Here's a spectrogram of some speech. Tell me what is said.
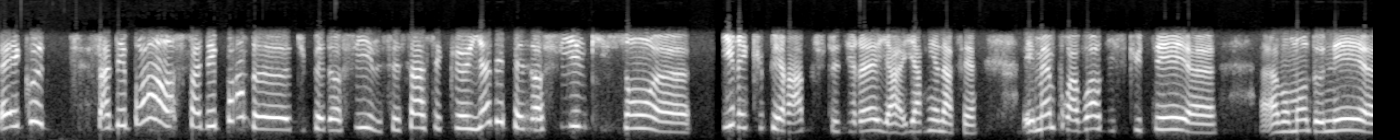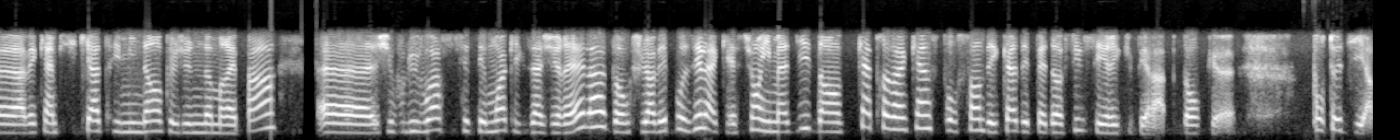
Ben écoute, ça dépend, ça dépend du pédophile. C'est ça, c'est qu'il y a des pédophiles qui sont euh, irrécupérable, je te dirais, il y a, y a rien à faire. Et même pour avoir discuté euh, à un moment donné euh, avec un psychiatre éminent que je ne nommerai pas, euh, j'ai voulu voir si c'était moi qui exagérais là. Donc je lui avais posé la question. Il m'a dit dans 95% des cas des pédophiles, c'est irrécupérable. Donc euh, pour te dire.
